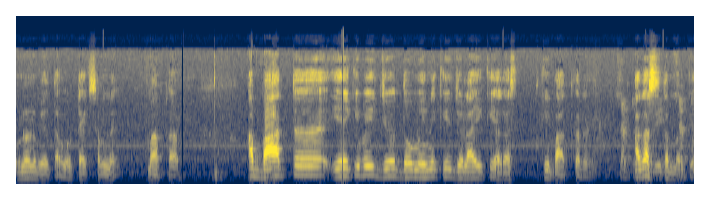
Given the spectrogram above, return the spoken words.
उन्होंने भेजा वो टैक्स हमने माफ़ करा। अब बात ये है कि भाई जो दो महीने की जुलाई की अगस्त की बात कर रहे हैं अगस्त सितंबर की।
